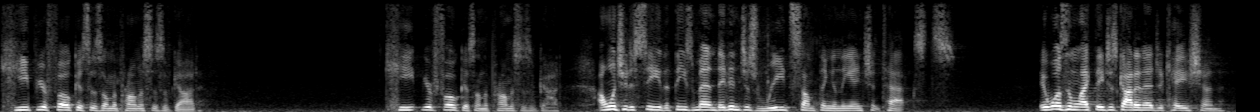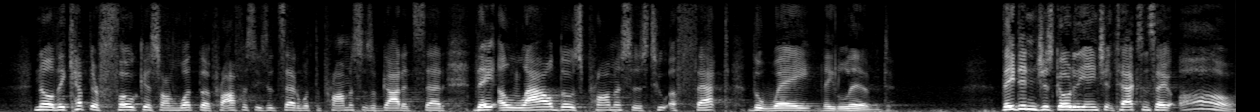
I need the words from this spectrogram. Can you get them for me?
Keep your focuses on the promises of God. Keep your focus on the promises of God. I want you to see that these men, they didn't just read something in the ancient texts. It wasn't like they just got an education. No, they kept their focus on what the prophecies had said, what the promises of God had said. They allowed those promises to affect the way they lived. They didn't just go to the ancient text and say, oh,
